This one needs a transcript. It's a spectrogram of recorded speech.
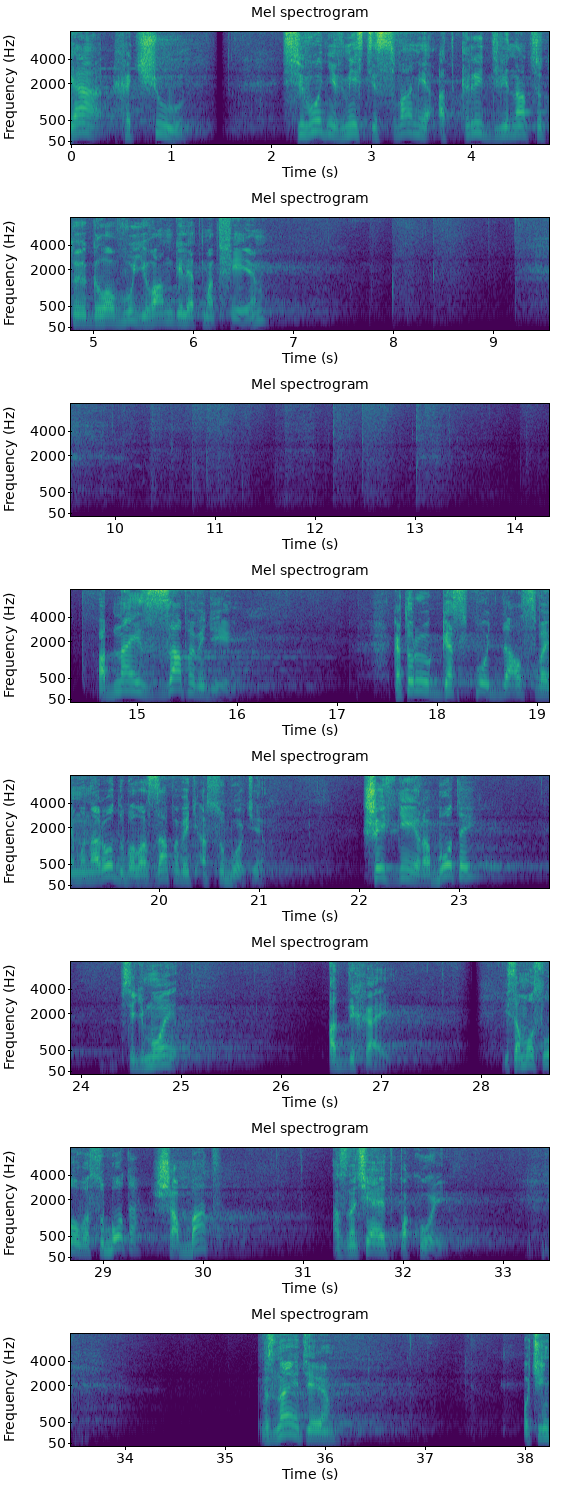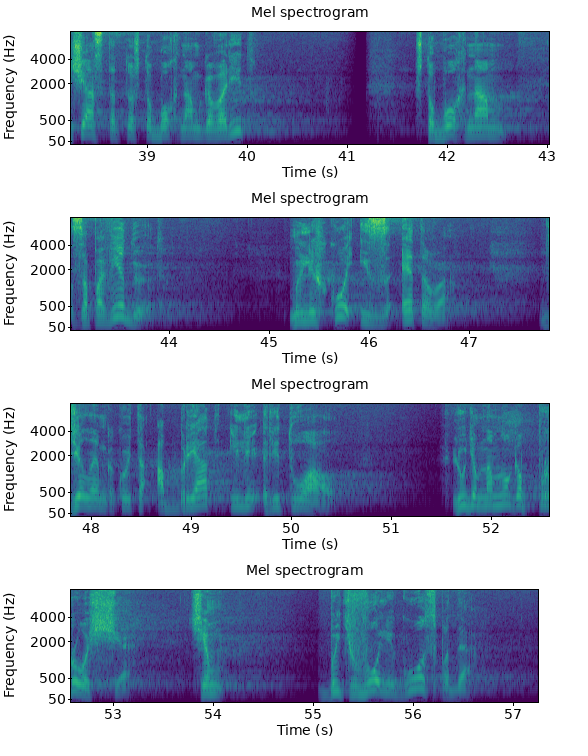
я хочу сегодня вместе с вами открыть 12 главу Евангелия от Матфея. Одна из заповедей, которую Господь дал своему народу, была заповедь о субботе. Шесть дней работай, в седьмой отдыхай. И само слово суббота, шаббат, означает покой. Вы знаете, очень часто то, что Бог нам говорит, что Бог нам заповедует, мы легко из этого делаем какой-то обряд или ритуал. Людям намного проще, чем быть в воле Господа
